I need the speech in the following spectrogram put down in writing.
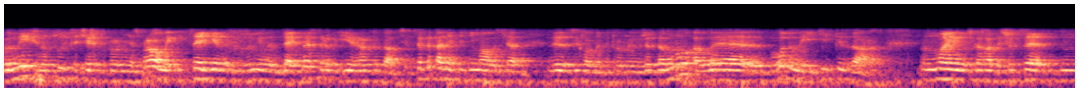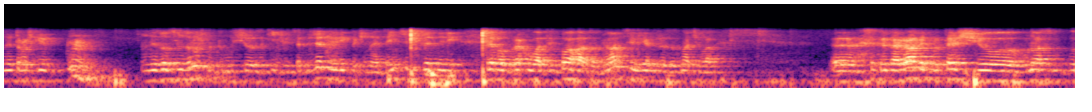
вони фінансуються через управління справами, і це є незрозумілим для інвесторів і грантодавців. Це питання піднімалося е, Світланою Петровною вже давно, але погодили її тільки зараз. Маю сказати, що це не трошки не зовсім зручно, тому що закінчується бюджетний рік, починається інший бюджетний рік. Треба врахувати багато нюансів, як вже зазначила е, секретар ради, про те, що у нас е,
